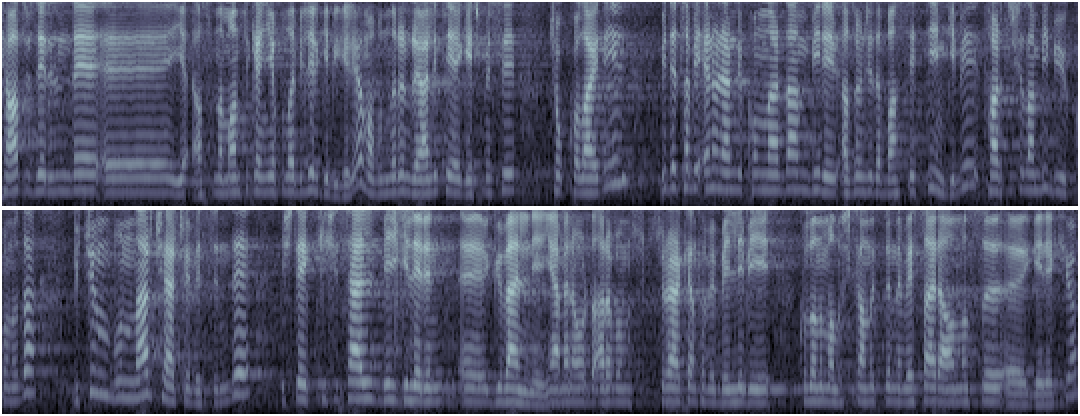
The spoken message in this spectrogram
kağıt üzerinde e, aslında mantıken yapılabilir gibi geliyor ama bunların realiteye geçmesi çok kolay değil. Bir de tabii en önemli konulardan biri az önce de bahsettiğim gibi tartışılan bir büyük konuda bütün bunlar çerçevesinde işte kişisel bilgilerin e, güvenliği. Yani ben orada arabamı sü- sürerken tabii belli bir kullanım alışkanlıklarını vesaire alması e, gerekiyor.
